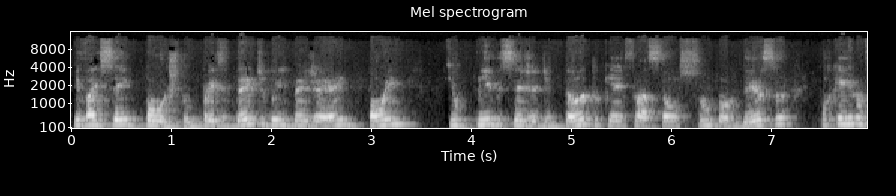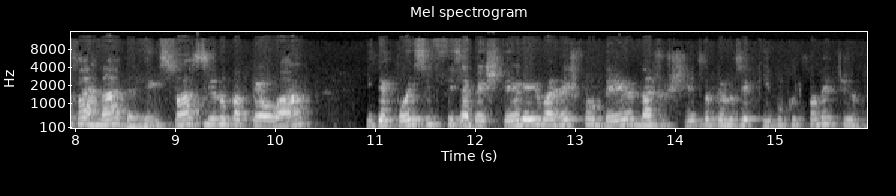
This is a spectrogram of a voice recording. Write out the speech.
que vai ser imposto. O presidente do IBGE impõe que o PIB seja de tanto, que a inflação suba ou desça, porque ele não faz nada. Ele só assina o papel lá e depois, se fizer besteira, ele vai responder na justiça pelos equívocos cometidos.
